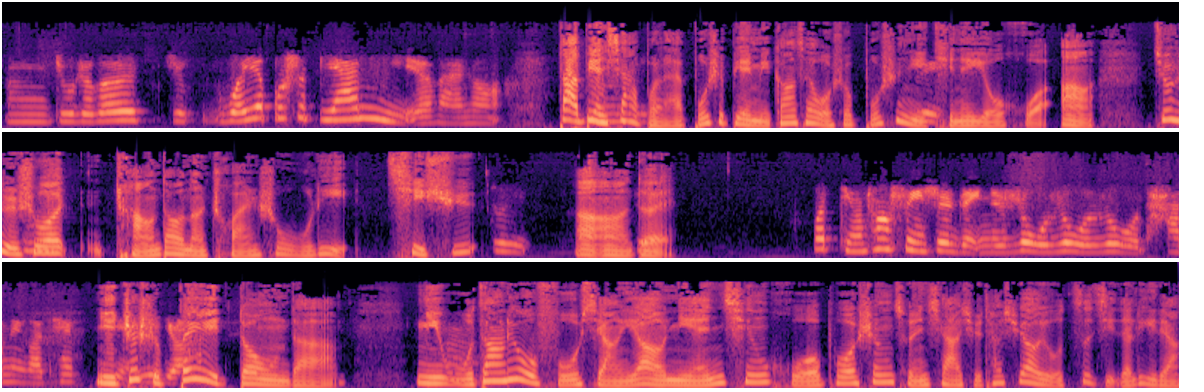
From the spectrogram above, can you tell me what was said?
嗯，就这个，就我也不是便秘，反正大便下不来，不是便秘。刚才我说不是你体内有火啊，就是说肠道呢传输无力，气虚。对，啊啊，对。我经常顺时针的揉揉揉，它那个才。你这是被动的，你五脏六腑想要年轻活泼生存下去，它需要有自己的力量，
